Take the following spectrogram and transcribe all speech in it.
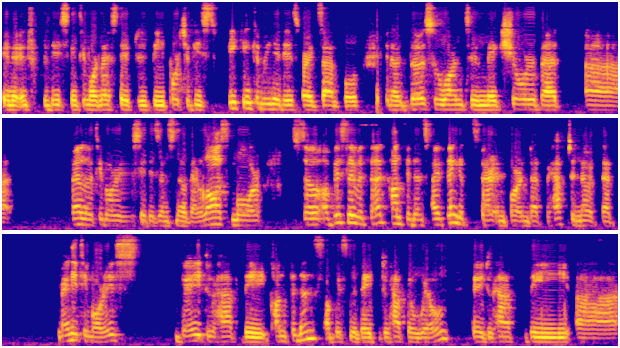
you know, introducing Timor-Leste to the Portuguese-speaking communities, for example, you know, those who want to make sure that uh, fellow Timorese citizens know their laws more. So obviously with that confidence, I think it's very important that we have to note that many Timorese, they do have the confidence, obviously they do have the will, they do have the uh,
